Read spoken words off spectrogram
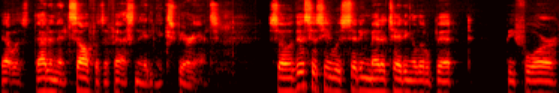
that was that in itself was a fascinating experience. So this is he was sitting meditating a little bit before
